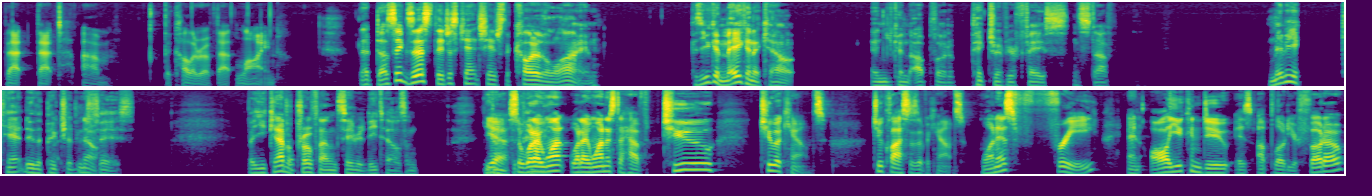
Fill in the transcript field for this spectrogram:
That that um, the color of that line. That does exist. They just can't change the color of the line. Because you can make an account and you can upload a picture of your face and stuff. Maybe you can't do the picture of your No. face. But you can have a profile and save your details and you yeah so what i want what i want is to have two two accounts two classes of accounts one is free and all you can do is upload your photo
